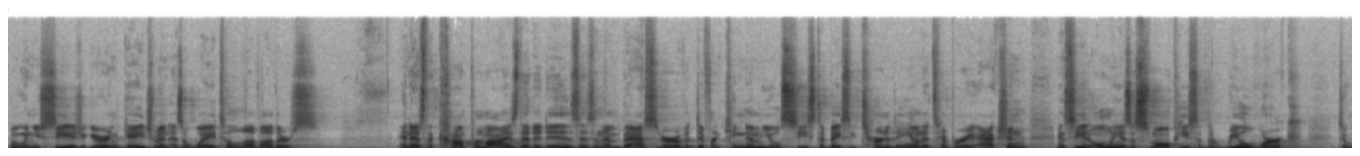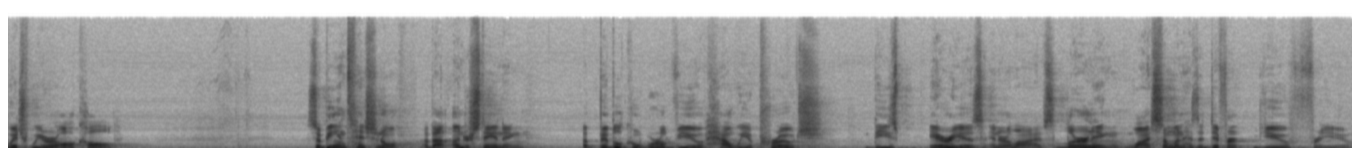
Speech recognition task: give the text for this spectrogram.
But when you see your engagement as a way to love others, and as the compromise that it is as an ambassador of a different kingdom, you will cease to base eternity on a temporary action and see it only as a small piece of the real work to which we are all called. So be intentional about understanding a biblical worldview of how we approach these areas in our lives, learning why someone has a different view for you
